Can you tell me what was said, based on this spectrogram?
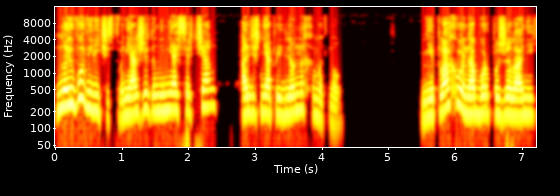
но его величество неожиданно не осерчал, а лишь неопределенно хмыкнул. Неплохой набор пожеланий.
